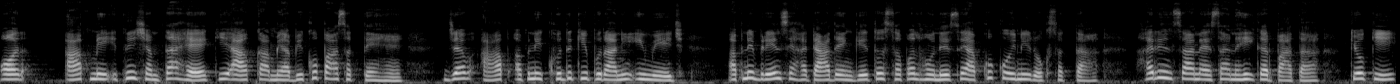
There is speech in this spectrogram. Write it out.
और आप में इतनी क्षमता है कि आप कामयाबी को पा सकते हैं। जब आप अपनी खुद की पुरानी इमेज अपने ब्रेन से हटा देंगे तो सफल होने से आपको कोई नहीं रोक सकता। हर इंसान ऐसा नहीं कर पाता, क्योंकि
